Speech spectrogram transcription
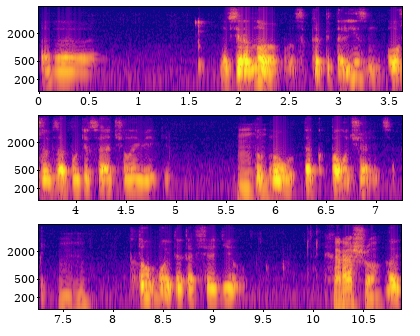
но все равно капитализм должен заботиться о человеке. Угу. Ну, так получается. Угу. Кто будет это все делать? Хорошо. Ну,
